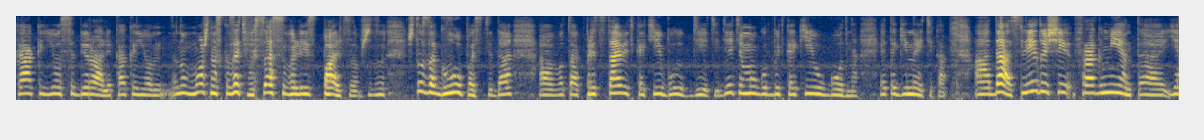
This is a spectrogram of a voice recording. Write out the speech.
как ее собирали, как ее, ну, можно сказать, высасывали из пальцев. Что, что за глупости, да, а, вот так представить, какие будут дети. Дети могут быть какие угодно. Это генетика. А, да, следующий фрагмент. А, я,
